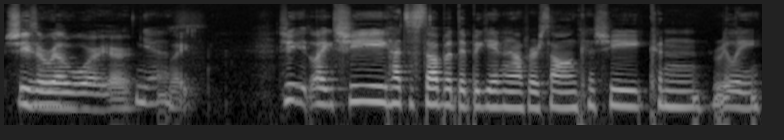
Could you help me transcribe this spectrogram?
She's a real warrior. Yeah. Like, She like she had to stop at the beginning of her song because she couldn't really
